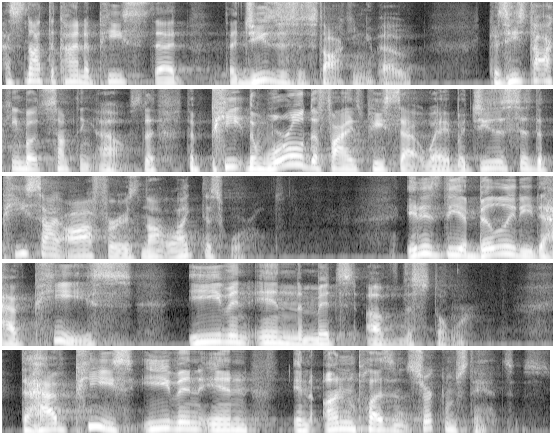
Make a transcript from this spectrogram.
That's not the kind of peace that, that Jesus is talking about, because he's talking about something else. The, the, the world defines peace that way, but Jesus says the peace I offer is not like this world. It is the ability to have peace even in the midst of the storm to have peace even in, in unpleasant circumstances.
